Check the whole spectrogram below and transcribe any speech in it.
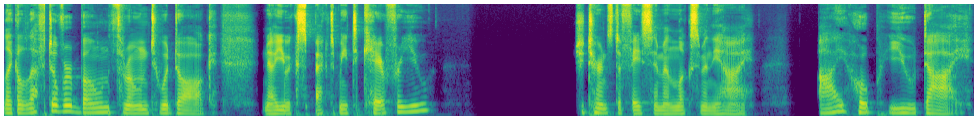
like a leftover bone thrown to a dog. Now you expect me to care for you? She turns to face him and looks him in the eye. I hope you die.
